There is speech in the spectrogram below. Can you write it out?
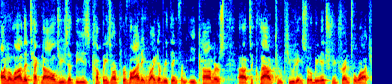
on a lot of the technologies that these companies are providing, right? Everything from e commerce uh, to cloud computing. So it'll be an interesting trend to watch.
